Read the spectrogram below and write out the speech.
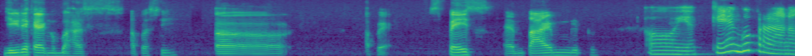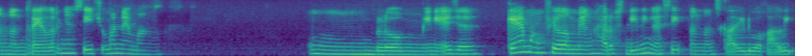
jadi dia kayak ngebahas apa sih eh apa ya space and time gitu. Oh iya, kayaknya gue pernah nonton trailernya sih, cuman emang mm, belum ini aja. Kayak emang film yang harus di ini gak sih? Tonton sekali dua kali.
